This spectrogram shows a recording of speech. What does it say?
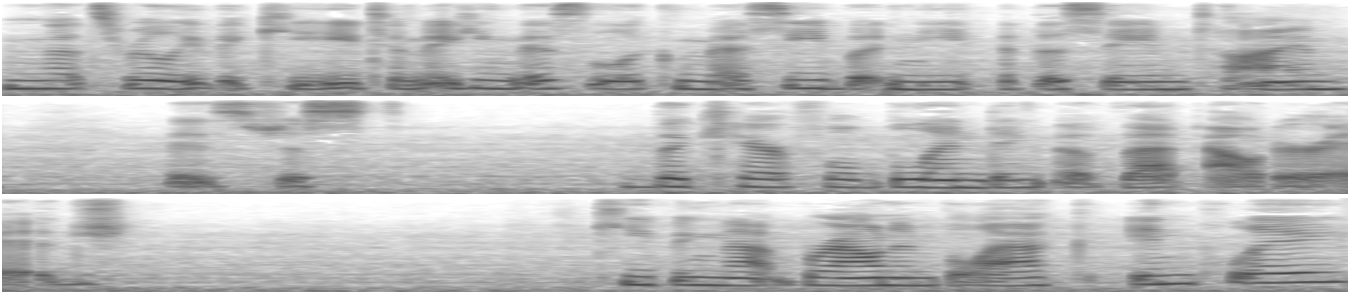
And that's really the key to making this look messy but neat at the same time, is just the careful blending of that outer edge. Keeping that brown and black in play,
